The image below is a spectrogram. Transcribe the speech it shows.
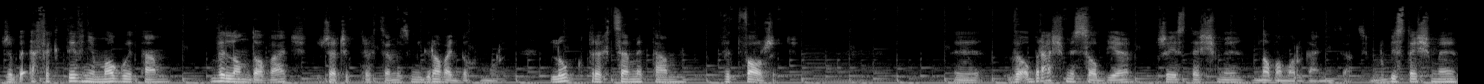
żeby efektywnie mogły tam wylądować rzeczy, które chcemy zmigrować do chmury lub które chcemy tam wytworzyć. Wyobraźmy sobie, że jesteśmy nową organizacją lub jesteśmy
